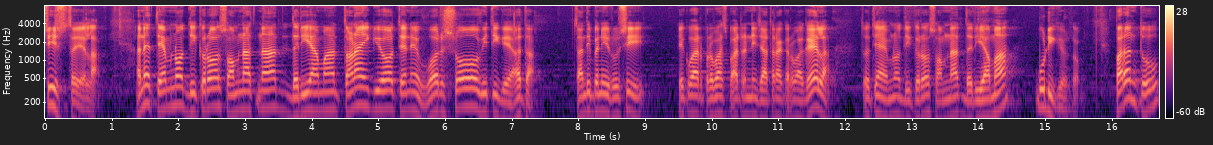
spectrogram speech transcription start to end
શિષ્ય થયેલા. અને તેમનો દીકરો સોમનાથના દરિયામાં તણાઈ ગયો, તેને વર્ષો વીતી ગયા હતા. ચાંદીપની ઋષિ એકવાર પ્રભાસ પાટણની જાત્રા કરવા ગયેલા, તો ત્યાં એમનો દીકરો સોમનાથ દરિયામાં બુડી ગયો હતો. પરંતુ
